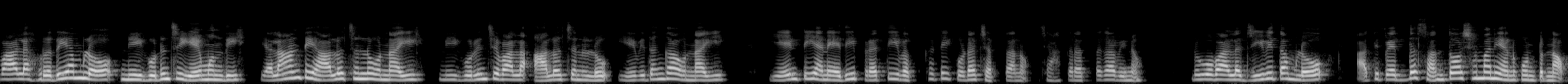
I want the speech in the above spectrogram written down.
వాళ్ళ హృదయంలో నీ గురించి ఏముంది? ఎలాంటి ఆలోచనలు ఉన్నాయి? నీ గురించి వాళ్ళ ఆలోచనలు ఏ విధంగా ఉన్నాయి? ఏంటి అనేది ప్రతి ఒక్కటి కూడా చెప్తాను. జాగ్రత్తగా విను. నువ్వు వాళ్ళ జీవితంలో అతిపెద్ద సంతోషమని అనుకుంటున్నావు.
